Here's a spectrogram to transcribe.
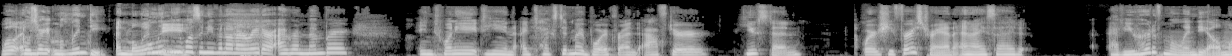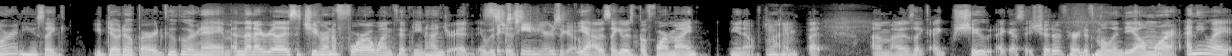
Well, Oh, and, sorry, Malindi. and Malindi. Malindi wasn't even on our radar. I remember in 2018, I texted my boyfriend after Houston, where she first ran, and I said, Have you heard of Malindi Elmore? And he was like, You dodo bird, Google her name. And then I realized that she'd run a 401 1500. It was 16 just, years ago. yeah, it was like, it was before my, you know, time. But um, I was like, I shoot, I guess I should have heard of Malindi Elmore. Anyway,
